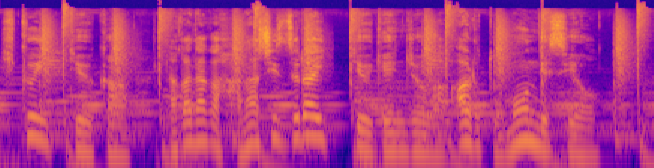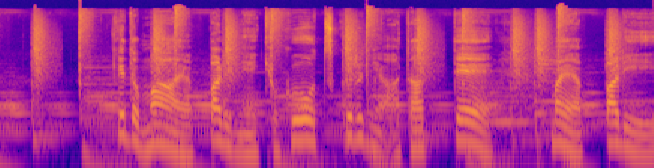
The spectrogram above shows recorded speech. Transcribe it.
低いっていうかなかなか話しづらいっていう現状があると思うんですよ。けどまあやっぱりね曲を作るにあたってまあやっぱり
